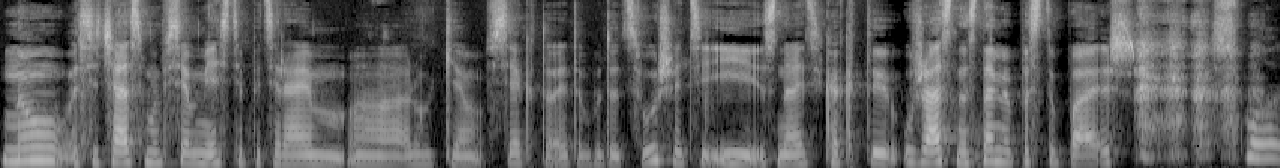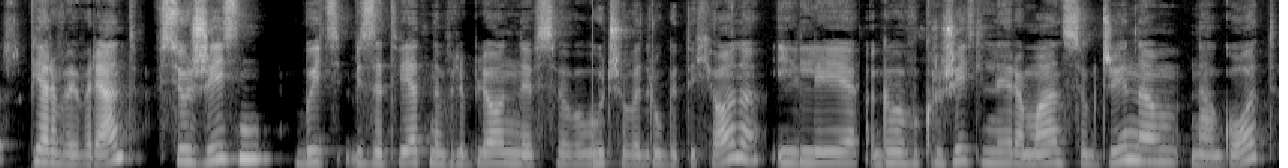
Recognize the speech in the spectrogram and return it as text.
Ну, сейчас мы все вместе потираем а, руки, все, кто это будут слушать и знать, как ты ужасно с нами поступаешь. Кошмар. Первый вариант — всю жизнь быть безответно влюбленной в своего лучшего друга Тэхёна или головокружительный роман с Угджином на год,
